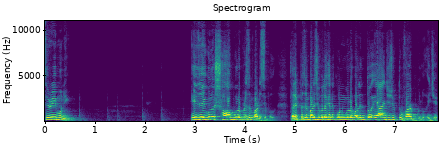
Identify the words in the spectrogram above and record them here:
সেরিমনি এই যে এগুলো সবগুলো প্রেজেন্ট পার্টিসিপল তাহলে প্রেজেন্ট পার্টিসিপল এখানে কোনগুলো বলেন তো? এই আইনজি যুক্ত ভার্বগুলো এই যে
